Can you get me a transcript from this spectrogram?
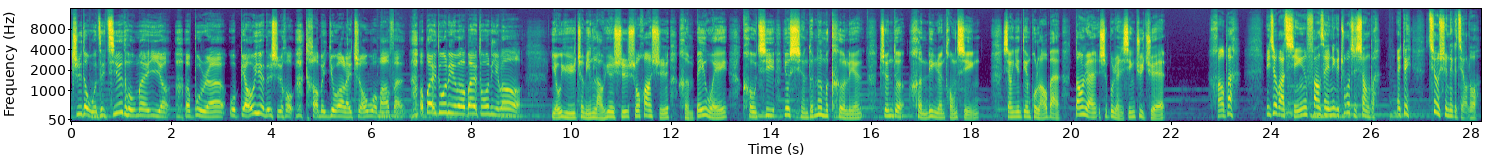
知道我在街头卖艺啊，啊，不然我表演的时候他们又要来找我麻烦啊！拜托你了，拜托你了。由于这名老乐师说话时很卑微，口气又显得那么可怜，真的很令人同情。香烟店铺老板当然是不忍心拒绝。好吧，你就把琴放在那个桌子上吧。哎，对，就是那个角落。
